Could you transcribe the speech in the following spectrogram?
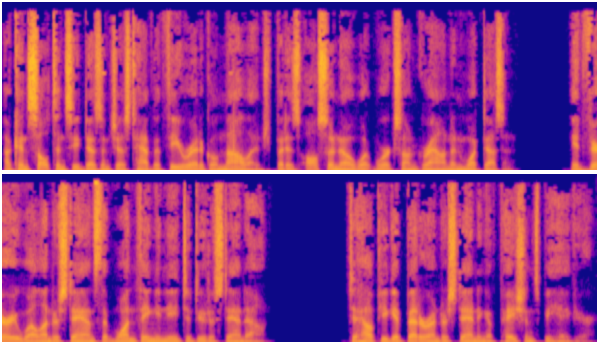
A consultancy doesn't just have the theoretical knowledge but is also know what works on ground and what doesn't. It very well understands that one thing you need to do to stand out. To help you get better understanding of patients' behavior.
